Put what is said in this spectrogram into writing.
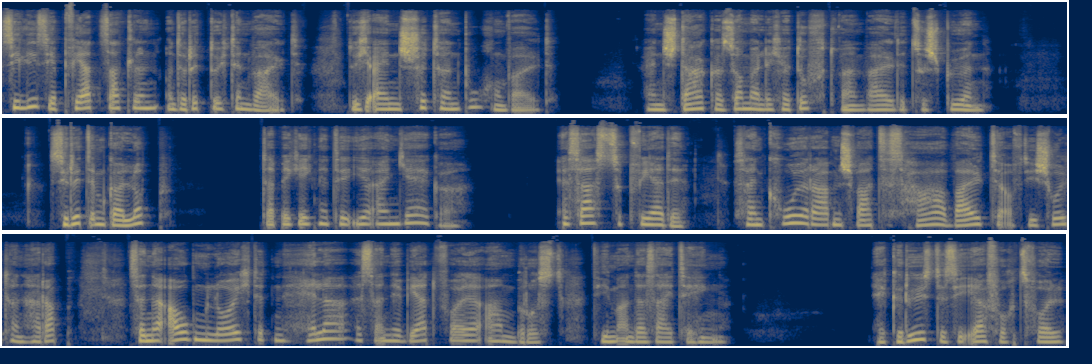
Sie ließ ihr Pferd satteln und ritt durch den Wald, durch einen schüttern Buchenwald. Ein starker sommerlicher Duft war im Walde zu spüren. Sie ritt im Galopp, da begegnete ihr ein Jäger. Er saß zu Pferde, sein kohlrabenschwarzes Haar wallte auf die Schultern herab, seine Augen leuchteten heller als seine wertvolle Armbrust, die ihm an der Seite hing. Er grüßte sie ehrfurchtsvoll,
